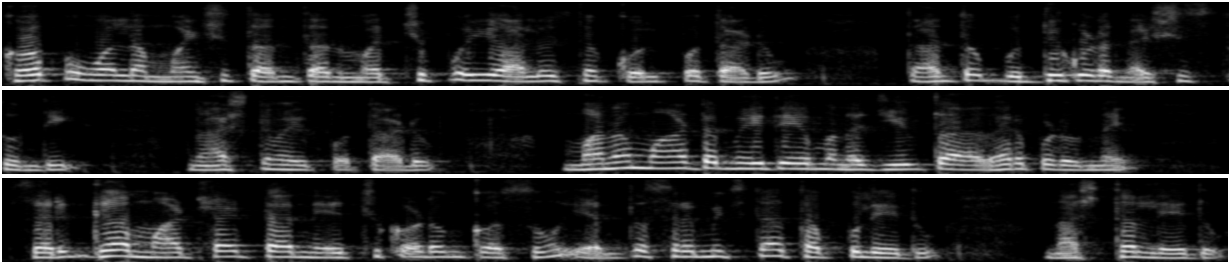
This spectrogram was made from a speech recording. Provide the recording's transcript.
కోపం వల్ల మనిషి తను తను మర్చిపోయి ఆలోచన కోల్పోతాడు. దాంతో బుద్ధి కూడా నశిస్తుంది. నాశనం అయిపోతాడు మన మాట మీదే మన జీవితం ఆధారపడి ఉన్నాయి. సరిగ్గా మాట్లాడటాన్ని నేర్చుకోవడం కోసం ఎంత శ్రమించినా తప్పు లేదు. నష్టం లేదు.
